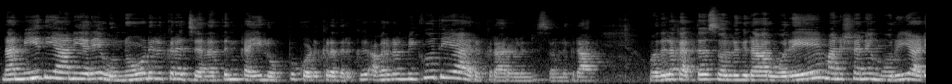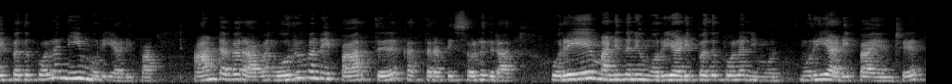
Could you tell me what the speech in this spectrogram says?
நான் மீதியானியரே உன்னோடு இருக்கிற ஜனத்தின் கையில் ஒப்பு கொடுக்கிறதற்கு அவர்கள் மிகுதியா இருக்கிறார்கள் என்று சொல்லுகிறார். முதல்ல கர்த்தர் சொல்லுகிறார் ஒரே மனுஷனை முறிய அடிப்பது போல நீ முறிய அடிப்பார் ஆண்டவர் அவன் ஒருவனை பார்த்து கத்தர் அப்படி சொல்லுகிறார் ஒரே மனிதனை முறியடிப்பது போல நீ மு- அடிப்பாய் என்று.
